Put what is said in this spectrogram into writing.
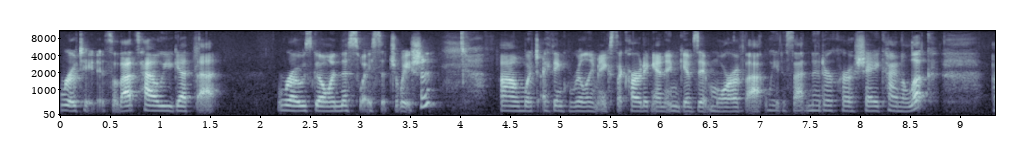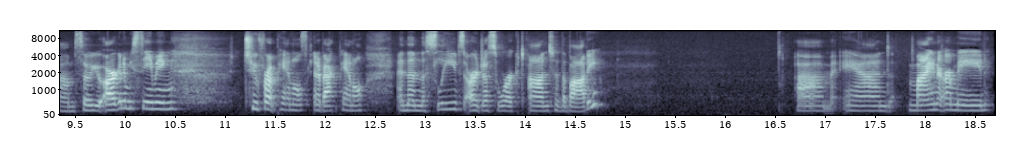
rotated. So that's how you get that rows going this way situation, um, which I think really makes the cardigan and gives it more of that, wait, is that knit or crochet kind of look. Um, so you are gonna be seaming two front panels and a back panel, and then the sleeves are just worked onto the body. Um, and mine are made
